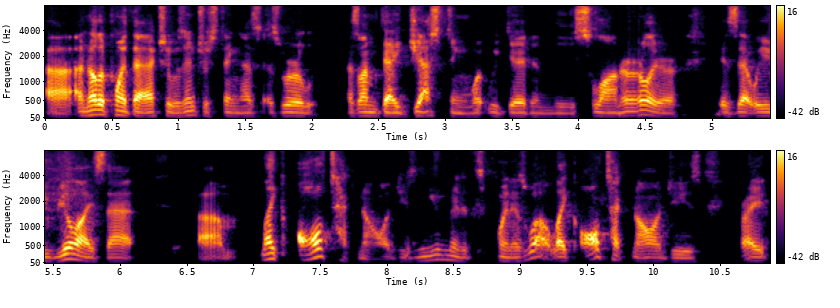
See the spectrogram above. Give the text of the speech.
Uh, another point that actually was interesting as, as we're as I'm digesting what we did in the salon earlier is that we realized that um, like all technologies, and you made this point as well, like all technologies, right?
